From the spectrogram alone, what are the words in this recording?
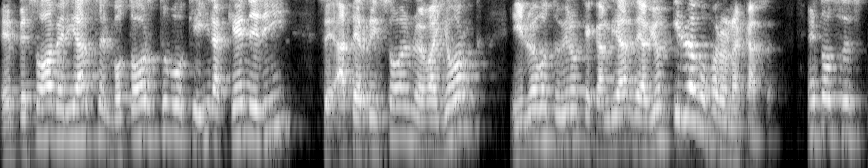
empezó a averiarse el motor, tuvo que ir a Kennedy, se aterrizó en Nueva York y luego tuvieron que cambiar de avión y luego fueron a casa. Entonces,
